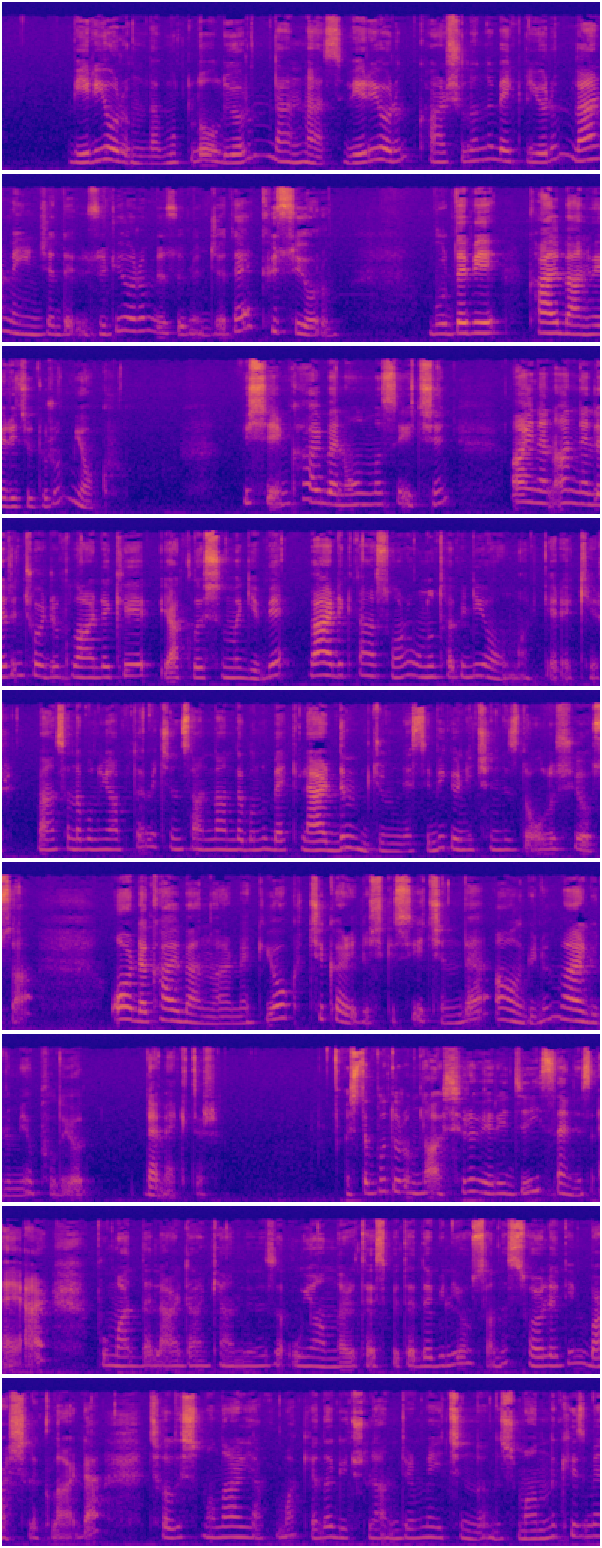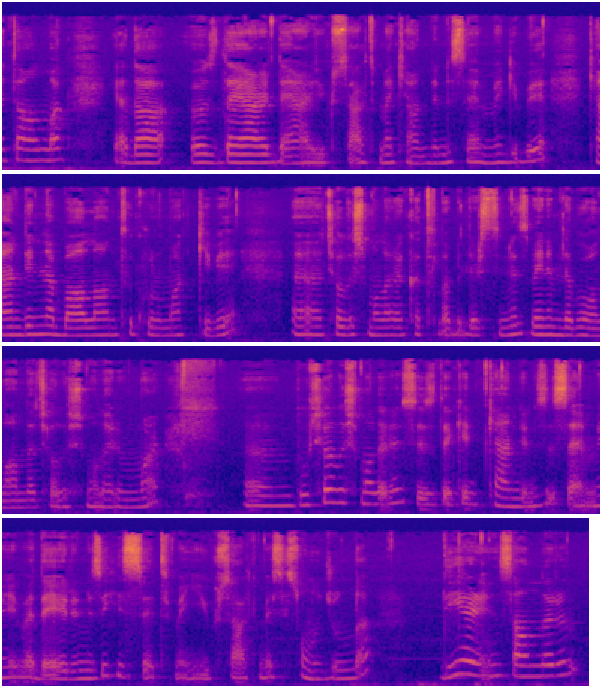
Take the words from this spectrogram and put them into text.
veriyorum da mutlu oluyorum denmez. Veriyorum, karşılığını bekliyorum, vermeyince de üzülüyorum, üzülünce de küsüyorum. Burada bir kalben verici durum yok. Bir şeyin kalben olması için aynen annelerin çocuklardaki yaklaşımı gibi verdikten sonra unutabiliyor olmak gerekir. Ben sana bunu yaptığım için senden de bunu beklerdim cümlesi bir gün içinizde oluşuyorsa orada kalben vermek yok. Çıkar ilişkisi içinde al gülüm ver gülüm yapılıyor demektir. İşte bu durumda aşırı vericiyseniz eğer bu maddelerden kendinize uyanları tespit edebiliyorsanız söylediğim başlıklarda çalışmalar yapmak ya da güçlendirme için danışmanlık hizmeti almak ya da özdeğer, değer yükseltme, kendini sevme gibi kendinle bağlantı kurmak gibi çalışmalara katılabilirsiniz. Benim de bu alanda çalışmalarım var. Bu çalışmaların sizdeki kendinizi sevmeyi ve değerinizi hissetmeyi yükseltmesi sonucunda diğer insanların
